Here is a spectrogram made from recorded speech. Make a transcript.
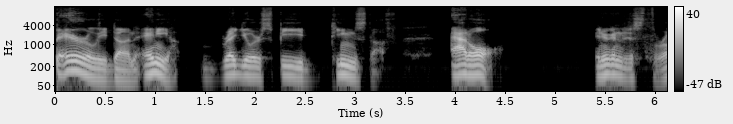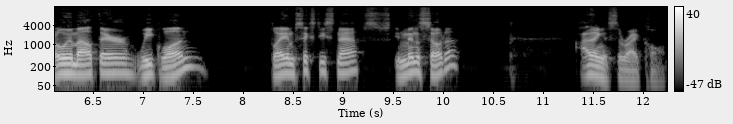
barely done any regular speed team stuff at all. And you're going to just throw him out there week one, play him 60 snaps in Minnesota? I think it's the right call.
